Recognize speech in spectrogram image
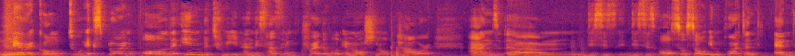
lyrical to exploring all the in between, and this has an incredible emotional power. And um, this, is, this is also so important. And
